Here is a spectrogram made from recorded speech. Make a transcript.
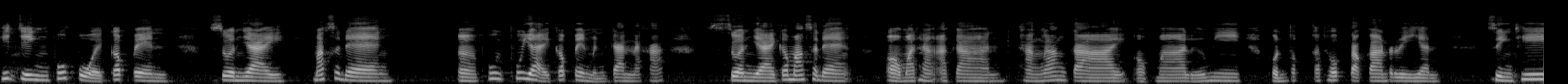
ที่จริงผู้ป่วยก็เป็นส่วนใหญ่มักแสดงผู้ผู้ใหญ่ก็เป็นเหมือนกันนะคะ ส่วนใหญ่ก็มักแสดงออกมาทางอาการ ทางร่างกายออกมาหรือมีผลกระทบต่อการเรียน สิ่งที่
